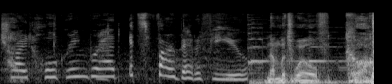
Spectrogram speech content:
tried whole grain bread? It's far better for you. Number 12, cock.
